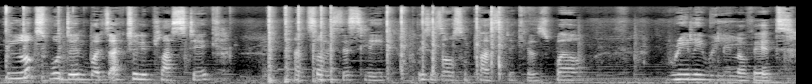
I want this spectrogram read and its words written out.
It looks wooden but it's actually plastic. And so is this lid. This is also plastic as well. Really really love it.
